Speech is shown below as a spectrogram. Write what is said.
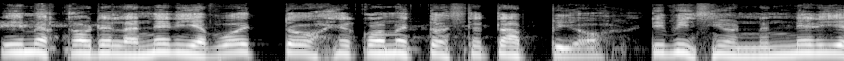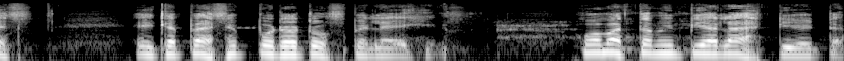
Viime kaudella neljä voittoa ja 13 tappioa. Divisioonan neljäs, eikä pääse pudotuspeleihin. Huomattavimpia lähtiöitä.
